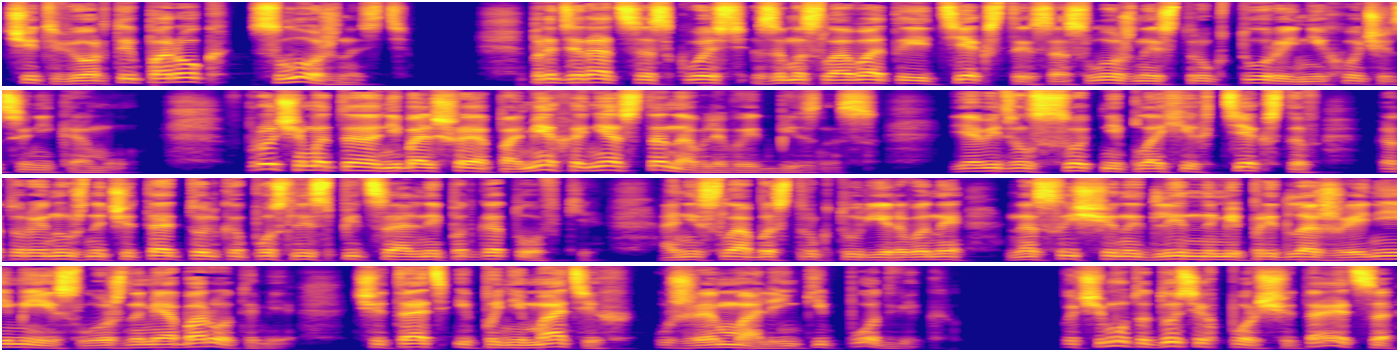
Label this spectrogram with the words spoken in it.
Четвертый порог — сложность. Продираться сквозь замысловатые тексты со сложной структурой не хочется никому. Впрочем, эта небольшая помеха не останавливает бизнес. Я видел сотни плохих текстов, которые нужно читать только после специальной подготовки. Они слабо структурированы, насыщены длинными предложениями и сложными оборотами. Читать и понимать их — уже маленький подвиг. Почему-то до сих пор считается,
